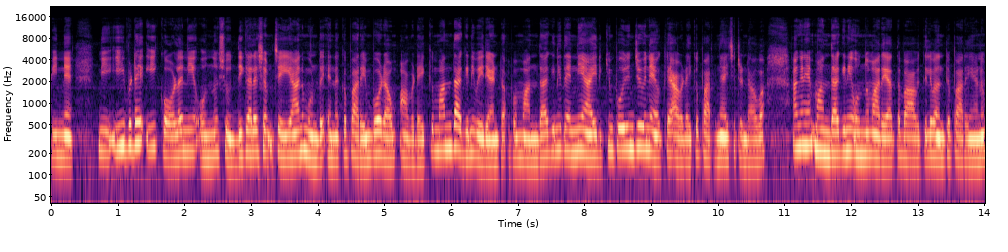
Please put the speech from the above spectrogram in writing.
പിന്നെ നീ ഇവിടെ ഈ കോളനി ഒന്ന് ശുദ്ധികലശം ചെയ്യാനുമുണ്ട് എന്നൊക്കെ പറയുമ്പോഴാവും അവിടേക്ക് മന്ദാകിനി വരികയാണ് കേട്ടോ. അപ്പം മന്ദാകിനി തന്നെയായിരിക്കും പൊരിഞ്ചുവിനെയൊക്കെ അവിടേക്ക് പറഞ്ഞയച്ചിട്ടുണ്ടാവുക. അങ്ങനെ മന്ദാഗിനി ഒന്നും അറിയാത്ത ഭാവത്തിൽ വന്നിട്ട് പറയണം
